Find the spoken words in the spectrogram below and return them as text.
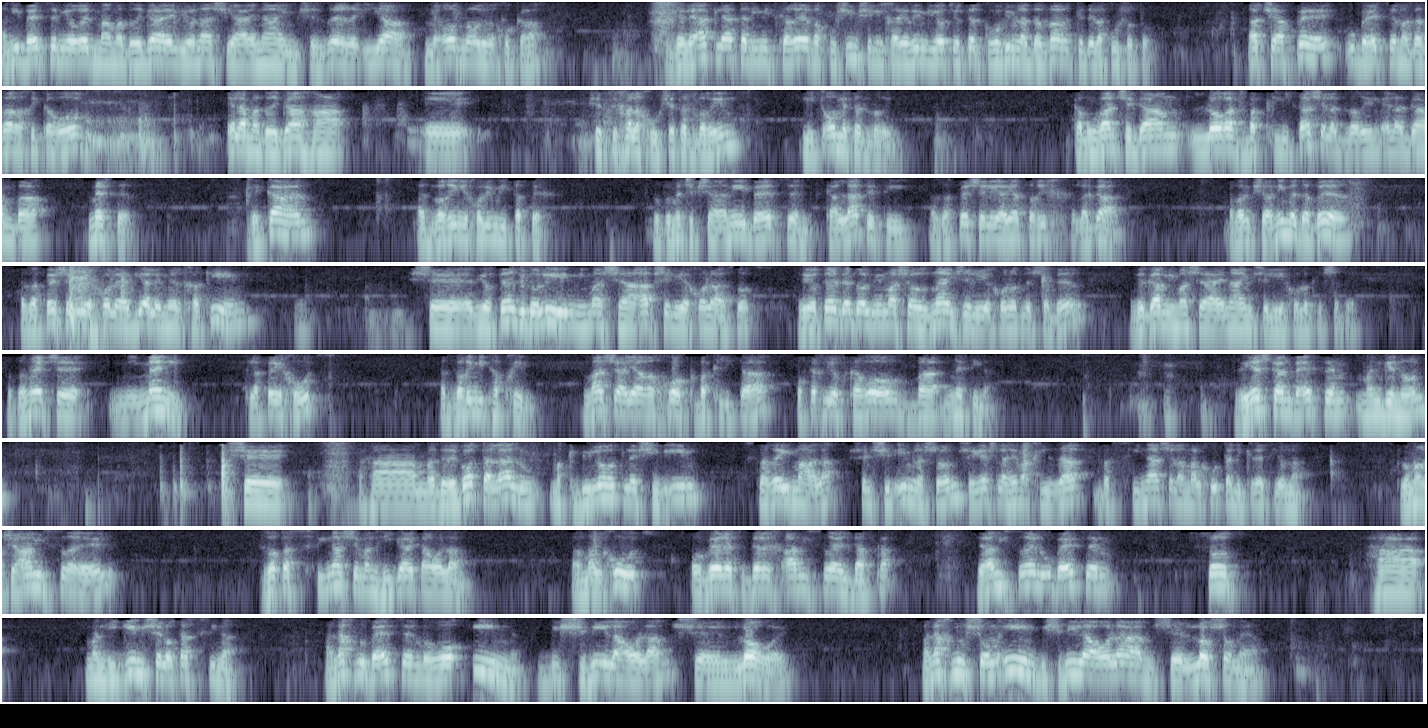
אני בעצם יורד מהמדרגה העליונה שהיא העיניים, שזה ראייה מאוד מאוד רחוקה, ולאט לאט אני מתקרב, החושים שלי חייבים להיות יותר קרובים לדבר כדי לחוש אותו. עד שהפה הוא בעצם הדבר הכי קרוב אל המדרגה ה... אה, שצריכה לחוש את הדברים, לטעום את הדברים. כמובן שגם לא רק בקליטה של הדברים, אלא גם במסר. וכאן הדברים יכולים להתהפך. זאת אומרת שכשאני בעצם קלטתי, אז הפה שלי היה צריך לגעת. אבל כשאני מדבר, אז הפה שלי יכול להגיע למרחקים שהם יותר גדולים ממה שהאב שלי יכול לעשות, ויותר גדול ממה שהאוזניים שלי יכולות לשדר, וגם ממה שהעיניים שלי יכולות לשדר. זאת אומרת שממני כלפי חוץ, הדברים מתהפכים. מה שהיה רחוק בקליטה הופך להיות קרוב בנתינה. ויש כאן בעצם מנגנון שהמדרגות הללו מקבילות ל-70 שרי מעלה של 70 לשון שיש להם אחיזה בספינה של המלכות הנקראת יונה. כלומר שעם ישראל זאת הספינה שמנהיגה את העולם. המלכות עוברת דרך עם ישראל דווקא, ועם ישראל הוא בעצם סוד המנהיגים של אותה ספינה. אנחנו בעצם רואים בשביל העולם שלא רואה, אנחנו שומעים בשביל העולם שלא שומע,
